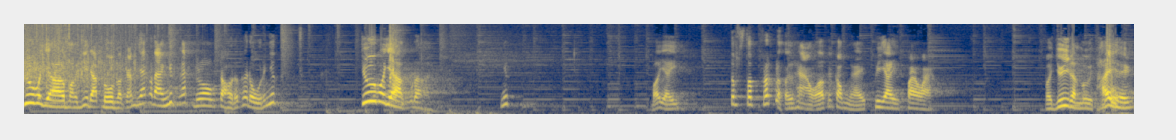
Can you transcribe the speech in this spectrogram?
Chưa bao giờ mà Di đạp đùi mà cảm giác nó đang nhức nách rô. Trời đất cái đùi nó nhức. Chưa bao giờ cuộc đời nhức. Bởi vậy Túp Stop rất là tự hào ở cái công nghệ PA Power. Và Duy là người thể hiện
